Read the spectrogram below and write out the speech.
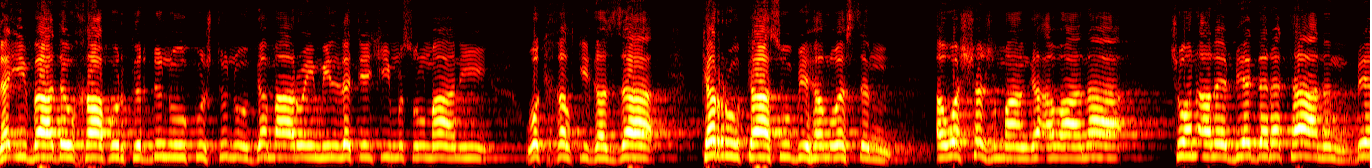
لە ئیبادە و خاپوورکردن و کوشتن و گەمارۆی میللەتێکی مسوڵمانی وەک خەڵکی غەززە کەڕ و کاس و بێهەڵوێستن، ئەوە شەش مانگە ئەوانە چۆن ئەڵێ بێ دەرەتانن، بێ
